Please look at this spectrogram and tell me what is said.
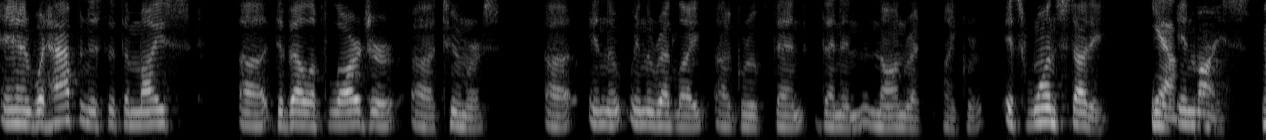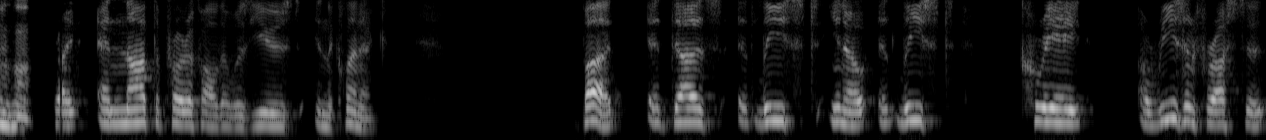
And what happened is that the mice uh, developed larger uh, tumors uh, in the in the red light uh, group than than in the non-red light group. It's one study Yeah. in mice, hmm right, and not the protocol that was used in the clinic. But it does at least, you know, at least create a reason for us to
